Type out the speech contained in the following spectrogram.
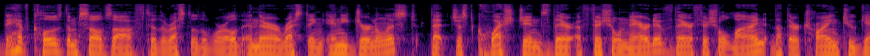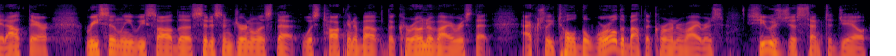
they have closed themselves off to the rest of the world, and they're arresting any journalist that just questions their official narrative, their official line that they're trying to get out there. Recently, we saw the citizen journalist that was talking about the coronavirus that actually told the world about the coronavirus. She was just sent to jail.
